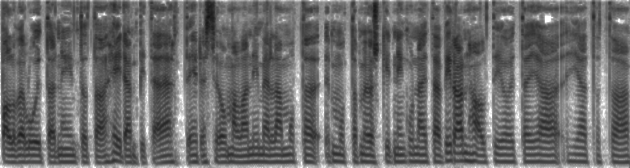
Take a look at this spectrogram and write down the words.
palveluita, niin tota, heidän pitää tehdä se omalla nimellään, mutta, mutta myöskin niin kuin näitä viranhaltijoita ja, ja tota,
